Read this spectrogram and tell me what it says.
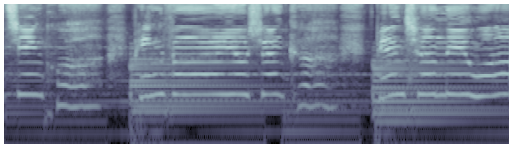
经过平凡而又深刻变成你我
